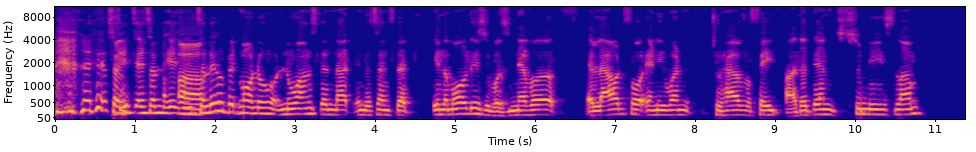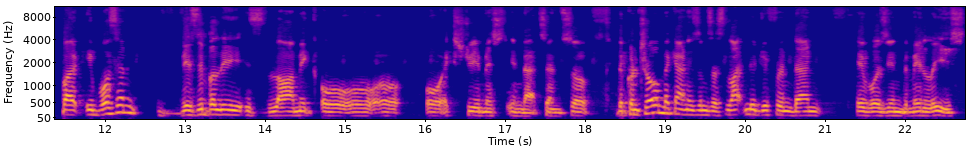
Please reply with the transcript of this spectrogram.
so it's it's a it's uh, a little bit more nu- nuanced than that in the sense that in the Maldives it was never allowed for anyone to have a faith other than Sunni Islam, but it wasn't visibly Islamic or, or, or extremist in that sense. So the control mechanisms are slightly different than it was in the Middle East,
